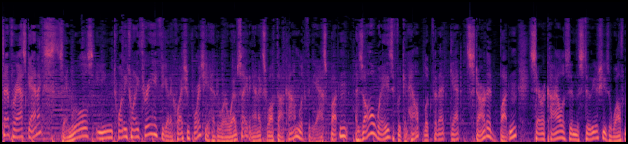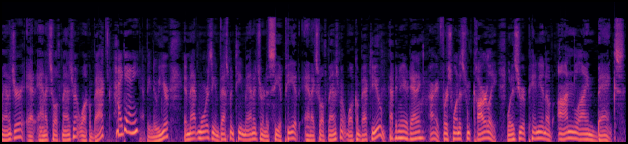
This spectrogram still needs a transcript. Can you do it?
Time for Ask Annex. Same rules in 2023. If you got a question for us, you head to our website, annexwealth.com. Look for the Ask button. As always, if we can help, look for that Get Started button. Sarah Kyle is in the studio. She's a wealth manager at Annex Wealth Management. Welcome back. Hi, Danny. Happy New Year. And Matt Moore is the investment team manager and a CFP at Annex Wealth Management. Welcome back to you. Happy New Year, Danny. All right, first one is from Carly. What is your opinion of online banks?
